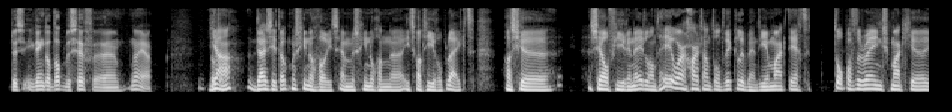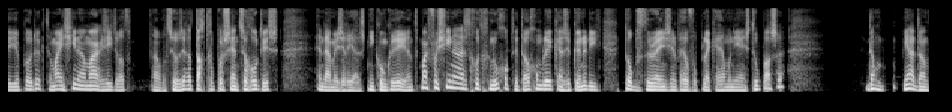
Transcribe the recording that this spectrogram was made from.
Dus ik denk dat dat besef, uh, nou ja. Ja, daar zit ook misschien nog wel iets. En misschien nog een, uh, iets wat hierop lijkt. Als je zelf hier in Nederland heel erg hard aan het ontwikkelen bent. En je maakt echt top of the range maak je, je producten. Maar in China maken ze iets wat, nou wat zullen we zeggen, 80% zo goed is. En daarmee zeg je juist niet concurrerend. Maar voor China is het goed genoeg op dit ogenblik. En ze kunnen die top of the range op heel veel plekken helemaal niet eens toepassen. Dan, ja, dan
